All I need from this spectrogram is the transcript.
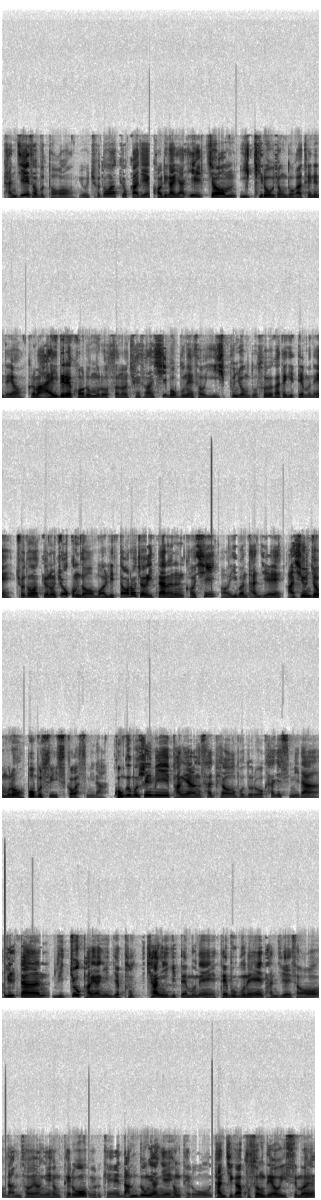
단지에서부터 요 초등학교까지의 거리가 약 1.2km 정도가 되는데요. 그럼 아이들의 걸음으로서는 최소한 15분에서 20분 정도 소요가 되기 때문에 초등학교는 조금 더 멀리 떨어져 있다라는 것이 어, 이번 단지의 아쉬운 점으로 뽑을 수 있을 것 같습니다. 공급 호실 및 방향 살펴보도록 하겠습니다. 일단 위쪽 방향이 이제 북향이기 때문에 대부분의 단지에서 남서향의 형태로 이렇게 남동향의 형태로 단지가 구성되어 있음을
